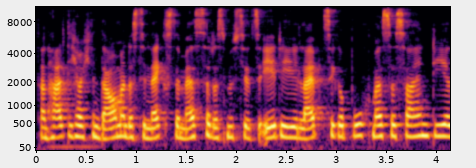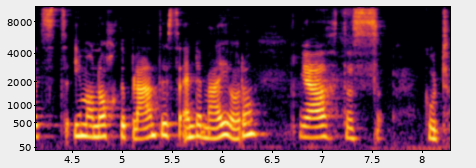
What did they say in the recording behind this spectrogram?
dann halte ich euch den Daumen, dass die nächste Messe, das müsste jetzt eh die Leipziger Buchmesse sein, die jetzt immer noch geplant ist, Ende Mai, oder? Ja, das gut.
